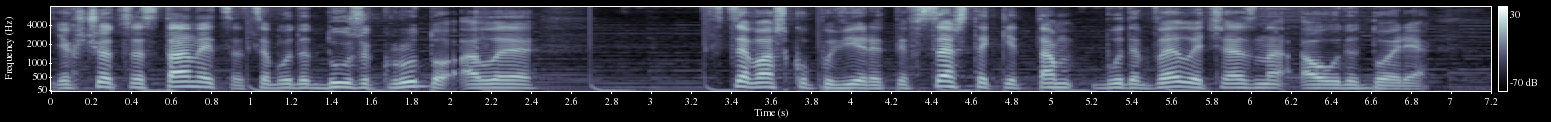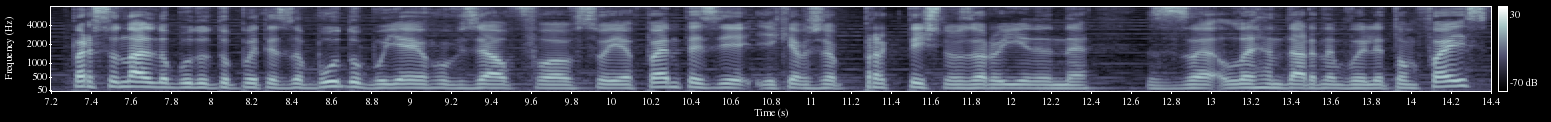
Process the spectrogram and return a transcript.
Якщо це станеться, це буде дуже круто, але в це важко повірити. Все ж таки, там буде величезна аудиторія. Персонально буду топити за Буду, бо я його взяв е, в своє фентезі, яке вже практично заруїнене з легендарним вилітом Фейс.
